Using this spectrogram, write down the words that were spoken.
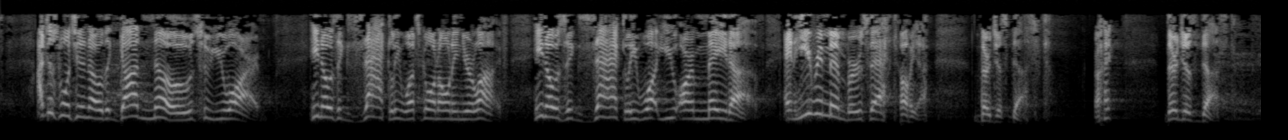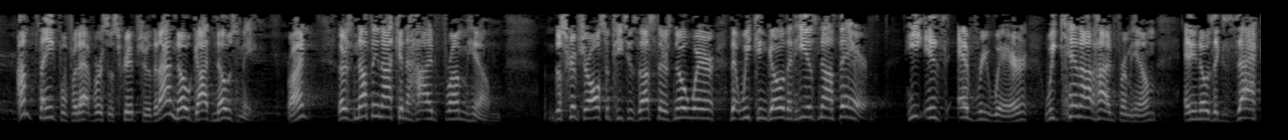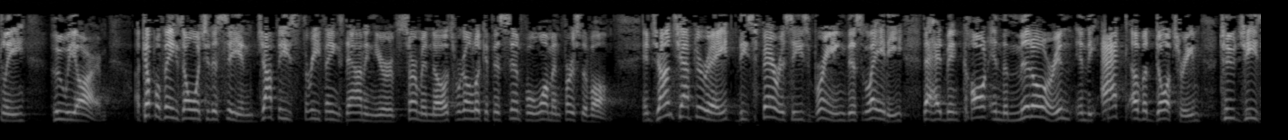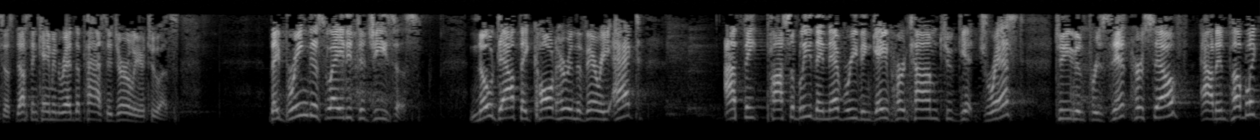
I just want you to know that God knows who you are. He knows exactly what's going on in your life. He knows exactly what you are made of. And He remembers that, oh yeah, they're just dust. Right? They're just dust. I'm thankful for that verse of scripture that I know God knows me. Right? There's nothing I can hide from Him. The scripture also teaches us there's nowhere that we can go that He is not there. He is everywhere. We cannot hide from Him and He knows exactly who we are. A couple things I want you to see and jot these three things down in your sermon notes. We're going to look at this sinful woman first of all. In John chapter 8, these Pharisees bring this lady that had been caught in the middle or in, in the act of adultery to Jesus. Dustin came and read the passage earlier to us. They bring this lady to Jesus. No doubt they caught her in the very act. I think possibly they never even gave her time to get dressed, to even present herself out in public.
